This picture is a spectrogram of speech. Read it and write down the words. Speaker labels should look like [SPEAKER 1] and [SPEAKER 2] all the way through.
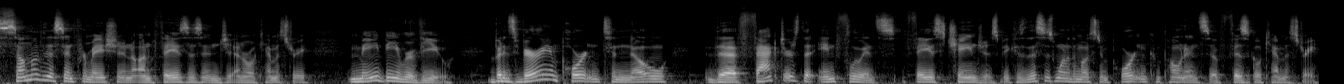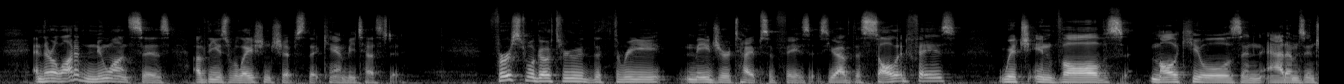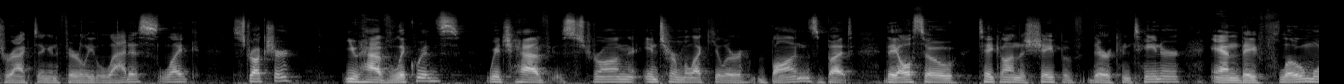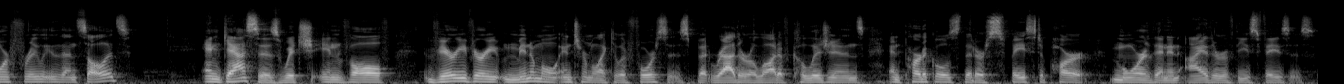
[SPEAKER 1] Some of this information on phases in general chemistry may be review, but it's very important to know the factors that influence phase changes because this is one of the most important components of physical chemistry. And there are a lot of nuances of these relationships that can be tested. First, we'll go through the three major types of phases. You have the solid phase, which involves molecules and atoms interacting in a fairly lattice-like structure. You have liquids, which have strong intermolecular bonds, but they also take on the shape of their container and they flow more freely than solids. And gases, which involve very, very minimal intermolecular forces, but rather a lot of collisions and particles that are spaced apart more than in either of these phases.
